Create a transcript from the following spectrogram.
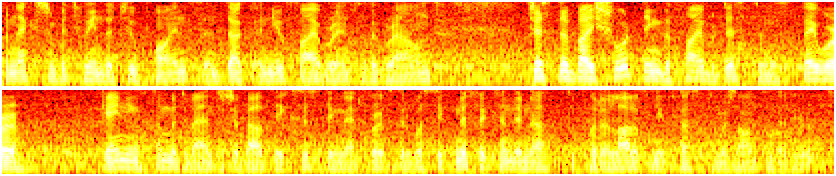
connection between the two points and dug a new fiber into the ground. Just uh, by shortening the fiber distance, they were gaining some advantage about the existing networks that was significant enough to put a lot of new customers onto that route.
